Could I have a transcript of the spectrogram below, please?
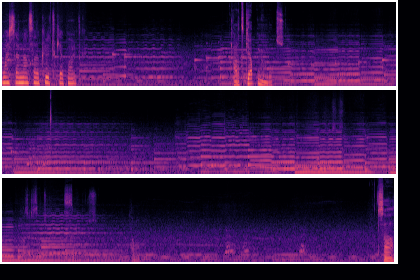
Maçlarından sonra kritik yapardık. Artık yapmıyor mu Sağ.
